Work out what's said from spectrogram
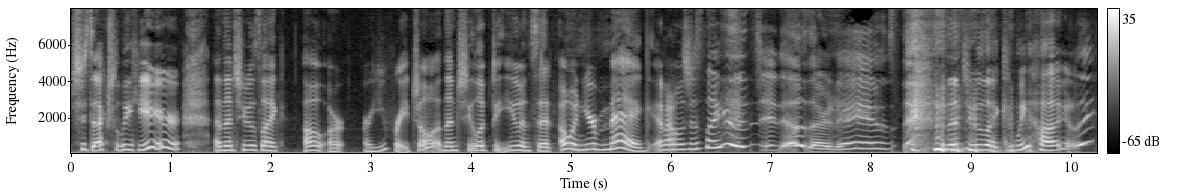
she's actually here. And then she was like, oh, are are you Rachel? And then she looked at you and said, oh, and you're Meg. And I was just like, she knows our names. And then she was like, can we hug? And I was like,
